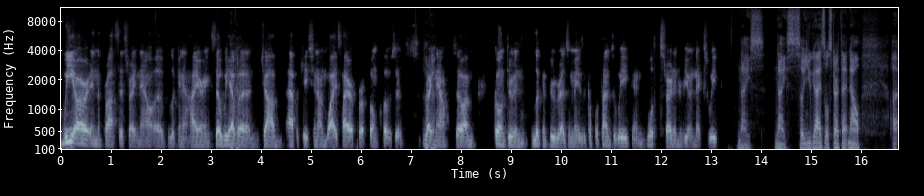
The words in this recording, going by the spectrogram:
We are in the process right now of looking at hiring. So we have okay. a job application on WizeHire for a phone closer right okay. now. So I'm going through and looking through resumes a couple times a week, and we'll start interviewing next week. Nice, nice. So you guys will start that now. Uh,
